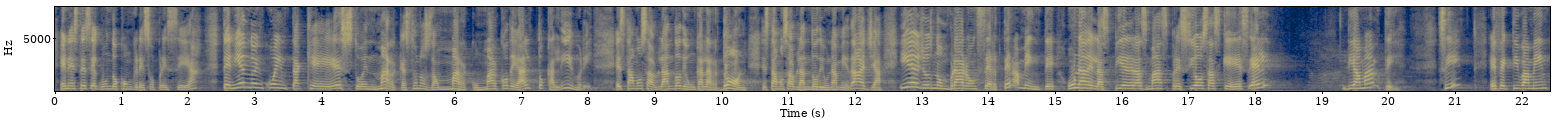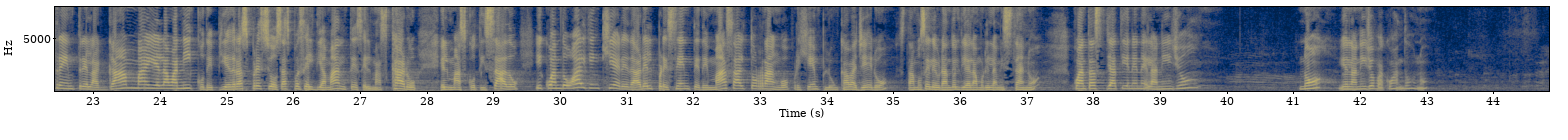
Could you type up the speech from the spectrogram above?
En este segundo Congreso Presea, teniendo en cuenta que esto enmarca, esto nos da un marco, un marco de alto calibre. Estamos hablando de un galardón, estamos hablando de una medalla, y ellos nombraron certeramente una de las piedras más preciosas que es el diamante. ¿Sí? Efectivamente, entre la gama y el abanico de piedras preciosas, pues el diamante es el más caro, el más cotizado. Y cuando alguien quiere dar el presente de más alto rango, por ejemplo, un caballero, estamos celebrando el Día del Amor y la Amistad, ¿no? ¿Cuántas ya tienen el anillo? ¿No? ¿Y el anillo para cuándo? ¿No?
